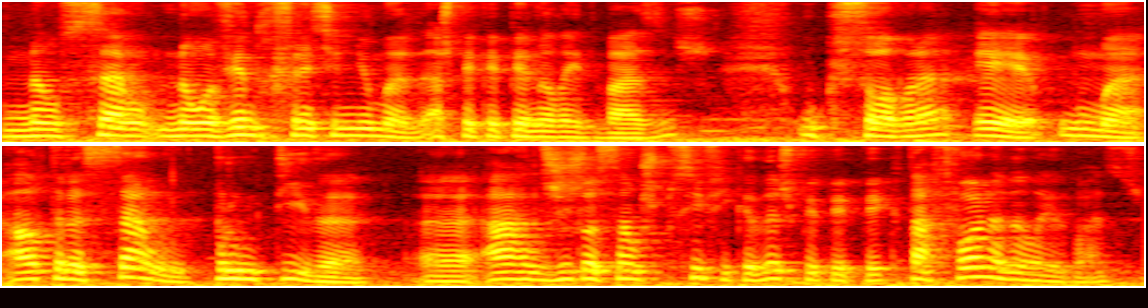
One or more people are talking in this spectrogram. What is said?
não, são, não havendo referência nenhuma às PPP na lei de bases, o que sobra é uma alteração prometida uh, à legislação específica das PPP, que está fora da lei de bases,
